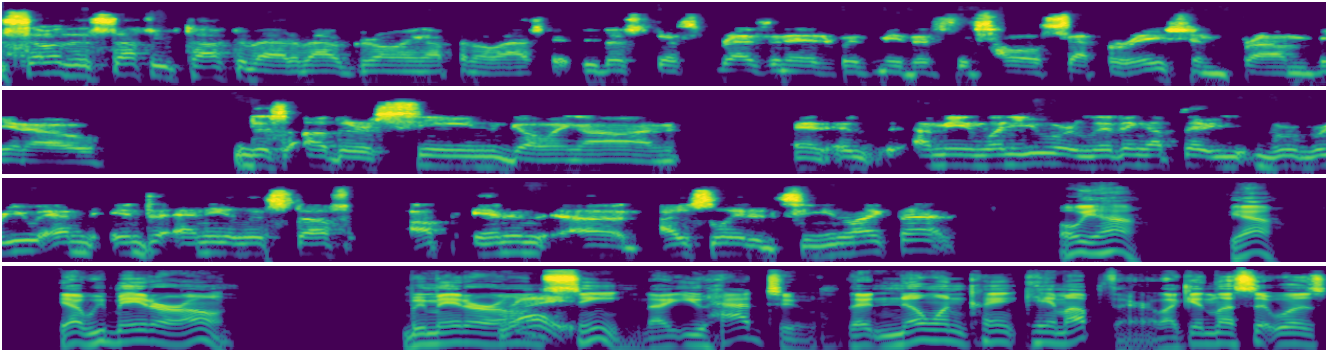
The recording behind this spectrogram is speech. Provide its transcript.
some of the stuff you've talked about about growing up in alaska this just resonated with me this this whole separation from you know this other scene going on and, and, I mean, when you were living up there, were, were you in, into any of this stuff up in an uh, isolated scene like that? Oh yeah, yeah, yeah. We made our own. We made our own Right. scene. Like you had to. That no one came, up there. Like unless it was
